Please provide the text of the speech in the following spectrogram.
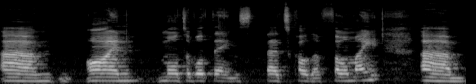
um, on multiple things. That's called a fomite. Um,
